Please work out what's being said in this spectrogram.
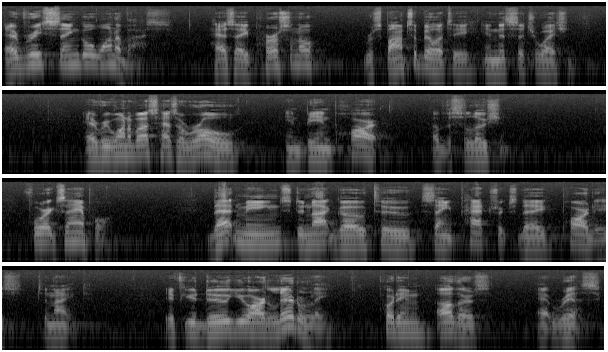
Every single one of us has a personal responsibility in this situation. Every one of us has a role in being part of the solution. For example, that means do not go to St. Patrick's Day parties tonight. If you do, you are literally putting others at risk.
